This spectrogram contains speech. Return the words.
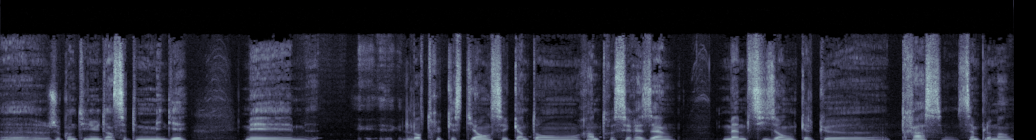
je continue dans cette idée. Mais l'autre question, c'est quand on rentre ces raisins, même s'ils ont quelques traces simplement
